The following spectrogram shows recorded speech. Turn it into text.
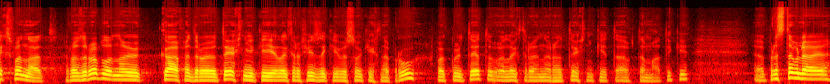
експонат розробленою кафедрою техніки і електрофізики високих напруг факультету електроенерготехніки та автоматики е, представляє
